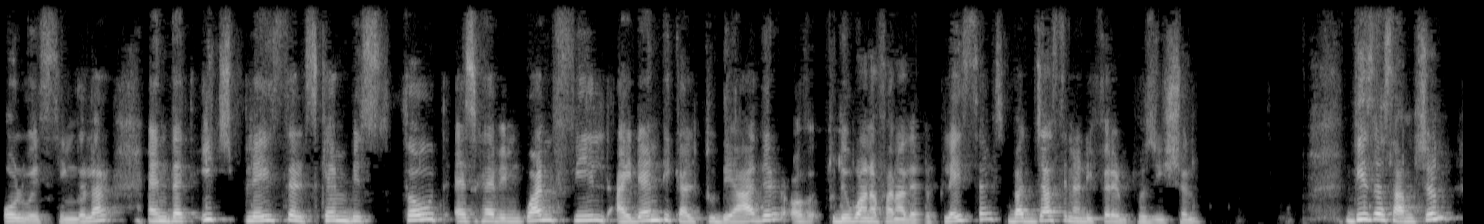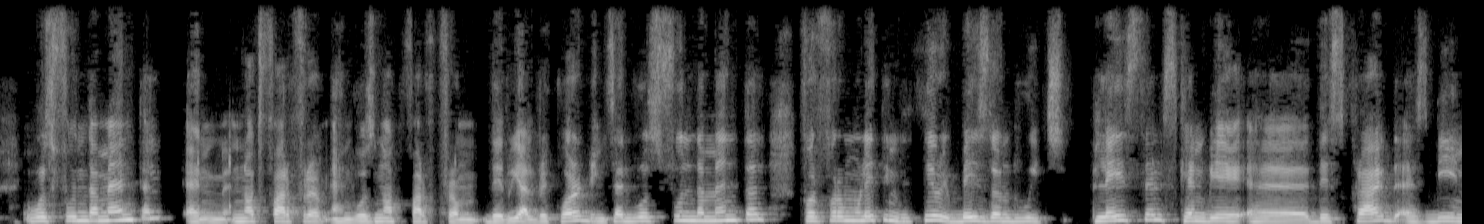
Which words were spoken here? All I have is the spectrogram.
always singular, and that each place cells can be thought as having one field identical to the other, of, to the one of another place cells, but just in a different position. This assumption was fundamental and not far from and was not far from the real recordings and was fundamental for formulating the theory based on which place cells can be uh, described as being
